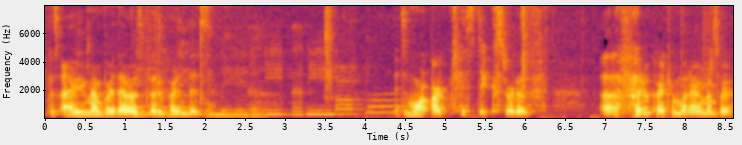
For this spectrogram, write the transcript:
because I remember there was a photo card in this. It's a more artistic sort of uh, photo card from what I remember,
